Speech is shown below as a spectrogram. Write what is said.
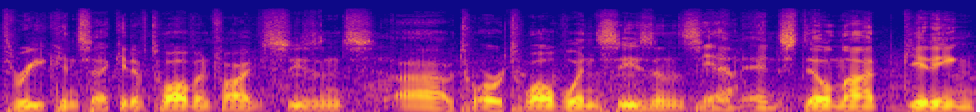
Three consecutive 12 and 5 seasons, uh, tw- or 12 win seasons, Yeah. and, and still not getting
